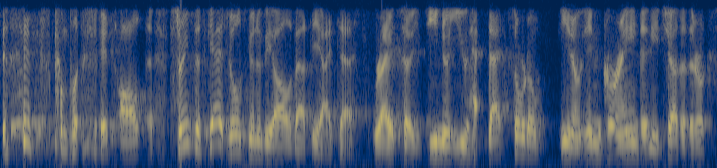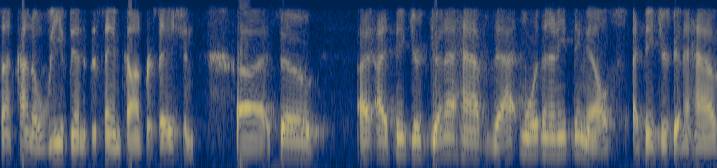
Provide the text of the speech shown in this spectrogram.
it's complete, it's all strength of schedule is going to be all about the eye test, right? So you know you ha- that sort of you know ingrained in each other. They're kind of weaved into the same conversation. Uh, so I, I think you're going to have that more than anything else. I think you're going to have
